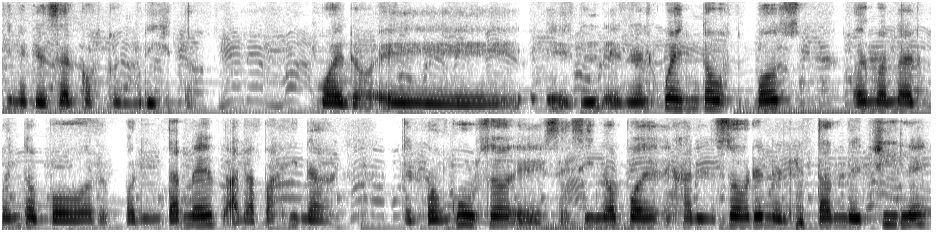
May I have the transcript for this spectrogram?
Tiene que ser costumbrista. Bueno, eh, en el cuento vos podés mandar el cuento por, por internet a la página del concurso. si no, podés dejar el sobre en el stand de Chile.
